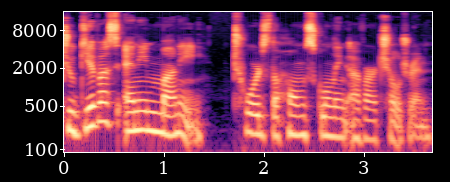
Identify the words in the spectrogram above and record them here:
to give us any money towards the homeschooling of our children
